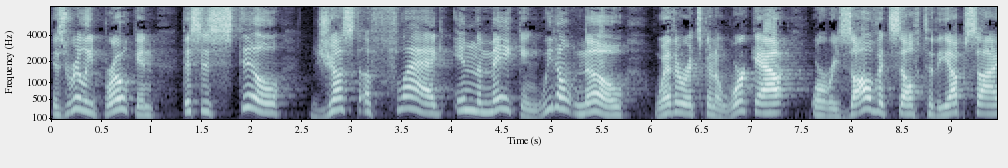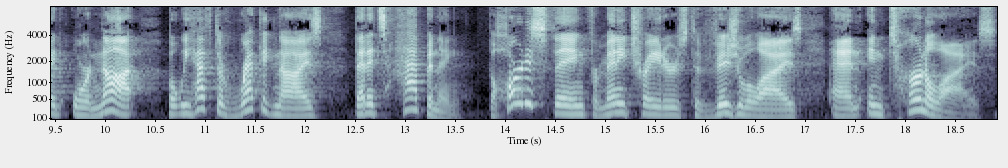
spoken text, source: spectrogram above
is really broken, this is still just a flag in the making. We don't know whether it's going to work out, or resolve itself to the upside or not, but we have to recognize that it's happening. The hardest thing for many traders to visualize and internalize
